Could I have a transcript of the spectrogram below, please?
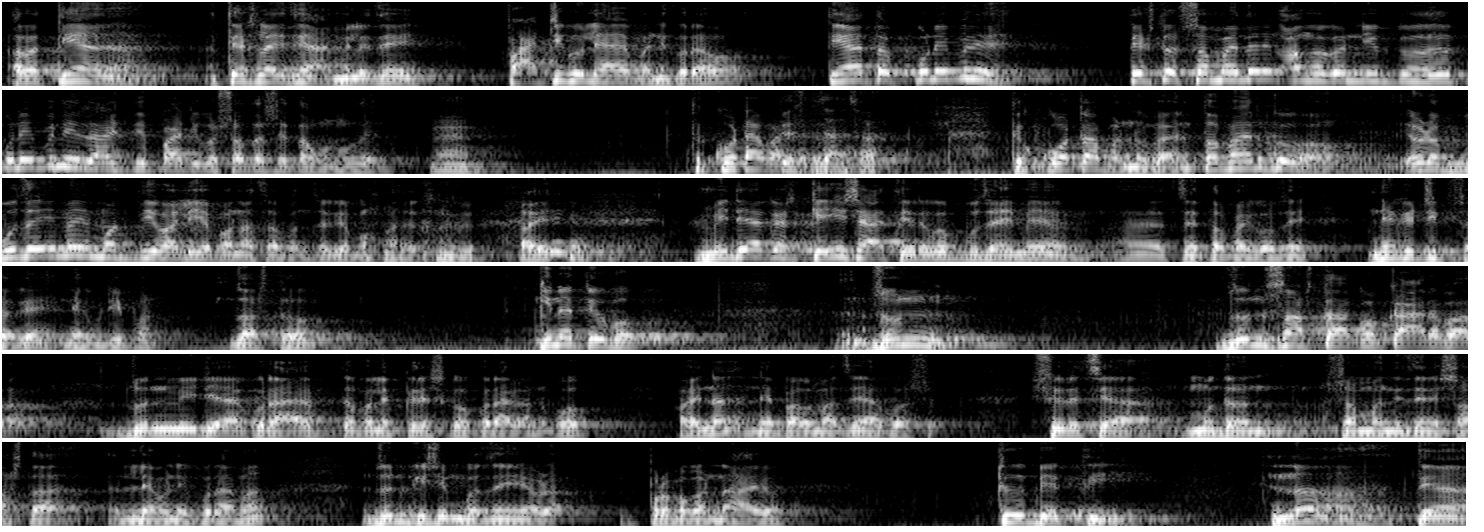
र त्यहाँ त्यसलाई चाहिँ हामीले चाहिँ पार्टीको ल्यायो भन्ने कुरा हो। त्यहाँ त कुनै पनि त्यस्तो संवैधानिक अङ्गको नियुक्ति हुँदाखेरि कुनै पनि राजनीतिक पार्टीको सदस्यता हुनु हुँदैन. त्यो कोटाबाट। जान्छ? त्यो कोटा भन्नु भएन। तपाईँहरूको एउटा बुझाइमै म दिवालिएपना छ भन्छु क्या म? है? मिडियाका केही साथीहरूको बुझाइमै चाहिँ तपाईँको चाहिँ नेगेटिभ छ क्या नेगेटिभपन जस्तो। किन त्यो भयो? जुन जुन संस्थाको कारोबार जुन मिडियाको कुरा आयो तपाईँले प्रेसको कुरा गर्नुभयो। होइन? नेपालमा चाहिँ अब सुरक्षा मुद्रण सम्बन्धी चाहिँ संस्था ल्याउने कुरामा जुन किसिमको चाहिँ एउटा प्रोपगन्डा आयो त्यो व्यक्ति न त्यहाँ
